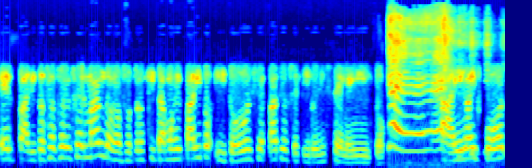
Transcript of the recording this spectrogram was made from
el palito se fue enfermando, nosotros quitamos el palito y todo ese patio se tiró en cemento. Ahí no hay for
